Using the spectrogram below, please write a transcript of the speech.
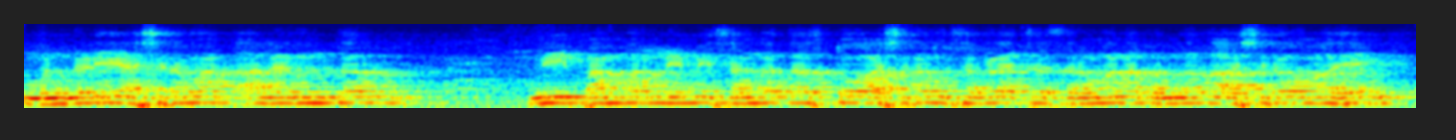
मंडळी आश्रमात आल्यानंतर मी पांबर नेहमी सांगत असतो आश्रम सगळ्याच्या श्रमाला बनलेला आश्रम आहे.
